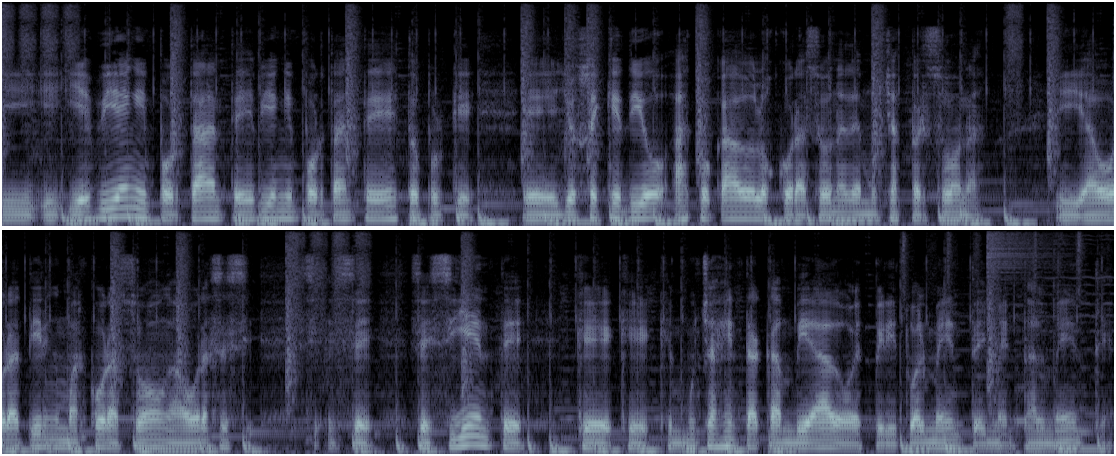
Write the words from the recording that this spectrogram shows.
Y, es bien importante, es bien importante esto porque eh, yo sé que Dios ha tocado los corazones de muchas personas y ahora tienen más corazón, ahora se, se, siente que, mucha gente ha cambiado espiritualmente y mentalmente.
